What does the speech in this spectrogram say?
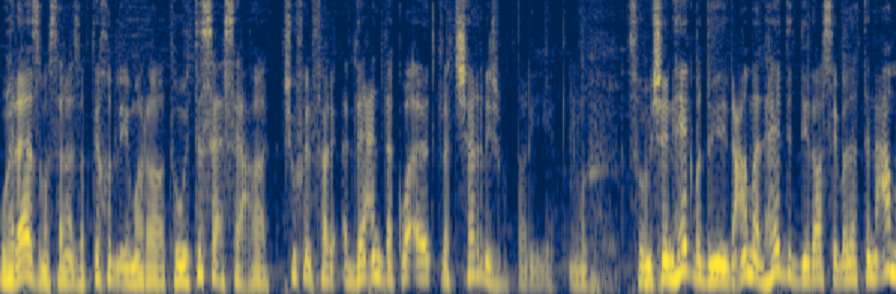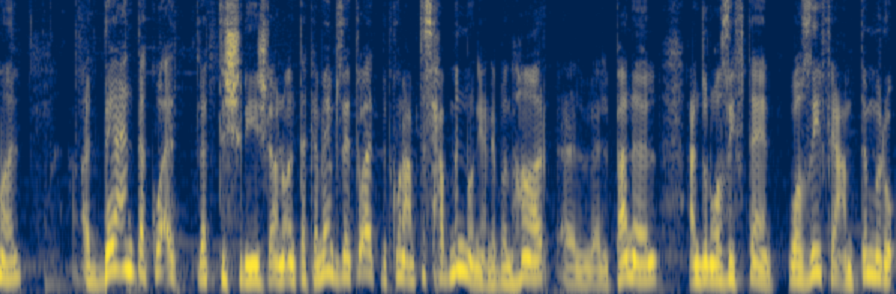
whereas مثلا إذا بتاخذ الإمارات هو تسع ساعات. شوف الفرق قد إيه عندك وقت لت charge بطارية. so مشان هيك بده ينعمل هيدي الدراسة بدها تنعمل قد إيه عندك وقت للتشريج؟ لأنه أنت كمان بذات الوقت بتكون عم تسحب منهم. يعني بالنهار ال- ال panel عندهم وظيفتين. وظيفة عم تمرق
